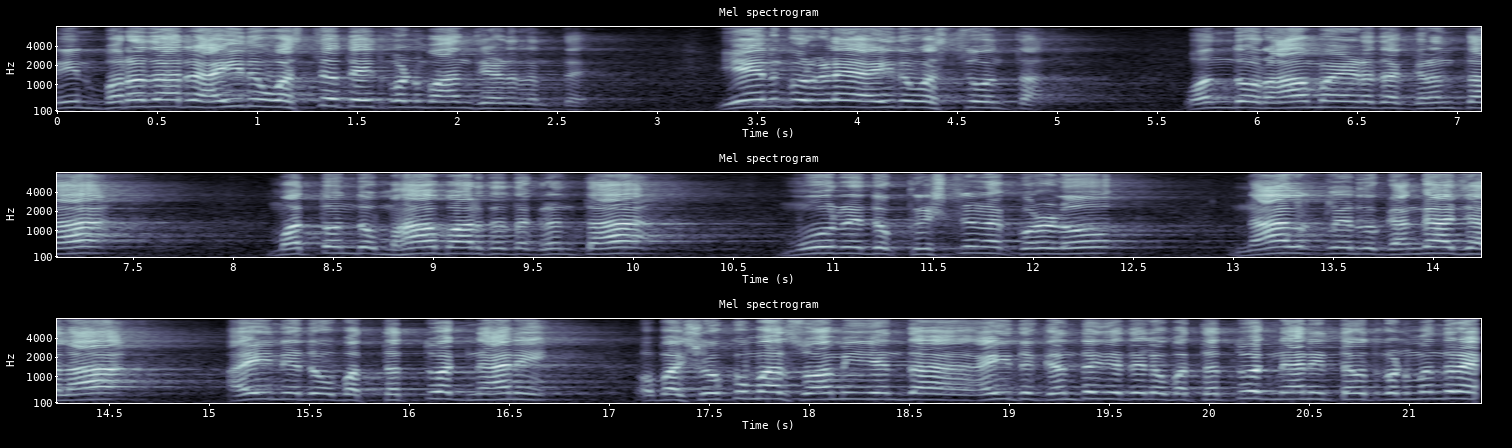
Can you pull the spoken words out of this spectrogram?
ನೀನು ಬರೋದಾದ್ರೆ ಐದು ವಸ್ತು ತೆಗೆದುಕೊಂಡು ಬಾ ಅಂತ ಹೇಳಿದ್ರಂತೆ. ಏನು ಗುರುಗಳೇ, ಐದು ವಸ್ತು ಅಂತ. ಒಂದು ರಾಮಾಯಣದ ಗ್ರಂಥ, ಮತ್ತೊಂದು ಮಹಾಭಾರತದ ಗ್ರಂಥ, ಮೂರನೇದು ಕೃಷ್ಣನ ಕೊರಳು, ನಾಲ್ಕನೇದು ಗಂಗಾಜಲ, ಐದನೇದು ಒಬ್ಬ ತತ್ವಜ್ಞಾನಿ, ಒಬ್ಬ ಶಿವಕುಮಾರ್ ಸ್ವಾಮಿ ಅಂತ ಐದು ಗ್ರಂಥ ಜೊತೆಯಲ್ಲಿ ಒಬ್ಬ ತತ್ವಜ್ಞಾನಿ ತೆಗೆದುಕೊಂಡು ಬಂದರೆ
